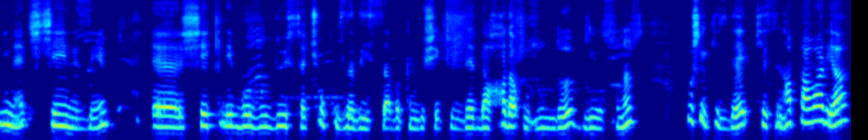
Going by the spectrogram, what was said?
yine çiçeğinizi e, şekli bozulduysa, çok uzadıysa bakın bu şekilde daha da uzundu biliyorsunuz. Bu şekilde kesin. Hatta var ya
